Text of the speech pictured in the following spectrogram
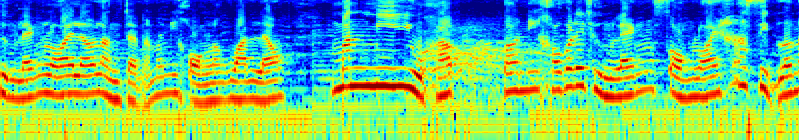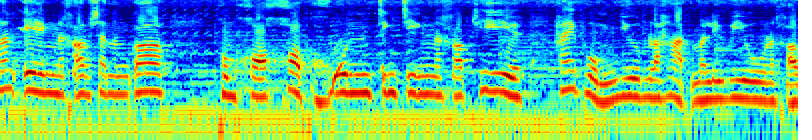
ถึงแรงร้อยแล้วหลังจากนั้นมันมีของรางวัลแล้ว มันมีอยู่ครับ ตอนนี้เขาก็ได้ถึงแรง250 แล้วนั่นเองนะครับ ฉะนั้นก็ผมขอขอบคุณจริง ๆนะครับ ที่ให้ผมยืมรหัสมารีวิวนะครับ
